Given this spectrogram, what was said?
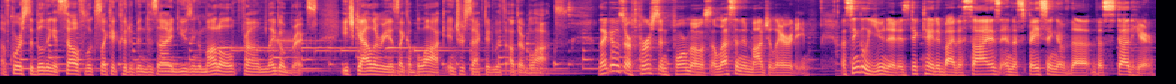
Of course, the building itself looks like it could have been designed using a model from Lego bricks. Each gallery is like a block intersected with other blocks. Legos are first and foremost a lesson in modularity. A single unit is dictated by the size and the spacing of the, the stud here.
